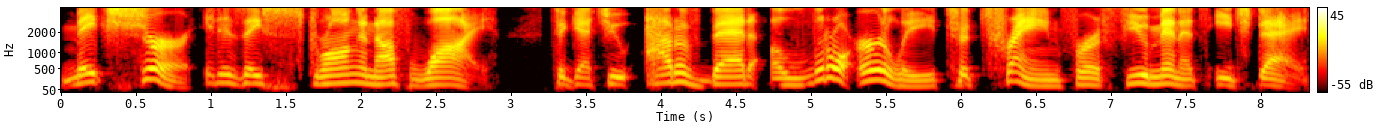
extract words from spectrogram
Make sure it is a strong enough why to get you out of bed a little early to train for a few minutes each day.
